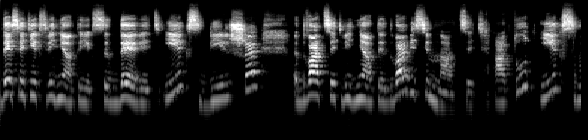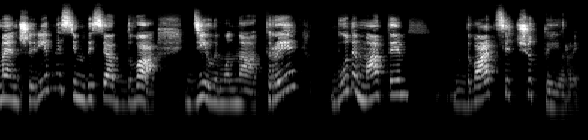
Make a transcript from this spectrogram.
10х відняти х це 9х більше, 20 відняти 2 – 18. А тут х менше рівне 72 ділимо на 3, буде мати 24.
